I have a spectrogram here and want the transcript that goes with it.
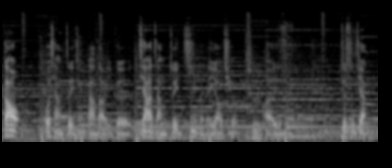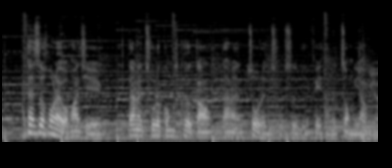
高。我想这已经达到一个家长最基本的要求，是啊，就是就是这样。但是后来我发觉，当然除了功课高，当然做人处事也非常的重要。重要。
